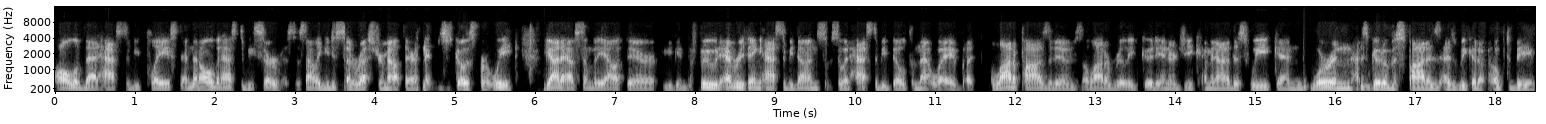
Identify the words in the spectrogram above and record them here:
all of that has to be placed, and then all of it has to be serviced. It's not like you just set a restroom out there and then it just goes for a week. You got to have somebody out there. You get the food, everything has to be done, so, so it has to be built in that way. But a lot of positives, a lot of really good energy coming out of this week, and we're in as good of a spot as as we could have hoped to be.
